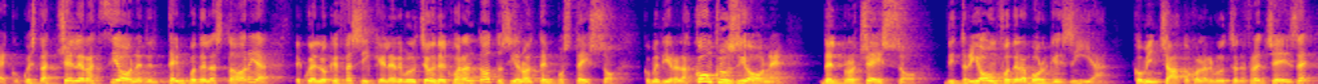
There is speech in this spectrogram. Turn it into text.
Ecco, questa accelerazione del tempo della storia è quello che fa sì che le rivoluzioni del 48 siano al tempo stesso, come dire, la conclusione del processo di trionfo della borghesia cominciato con la rivoluzione francese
